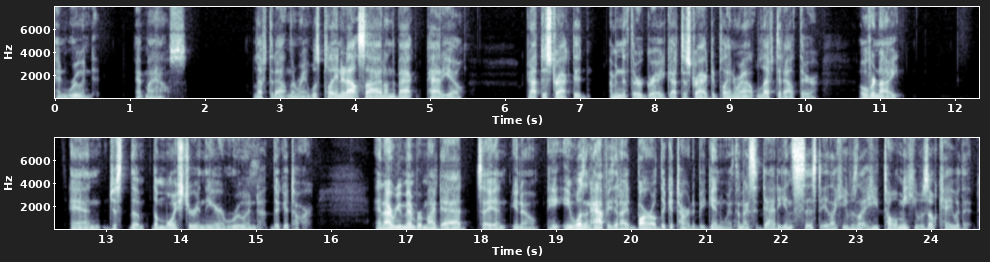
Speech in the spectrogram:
and ruined it at my house. Left it out in the rain. Was playing it outside on the back patio. Got distracted. I'm in the third grade. Got distracted playing around. Left it out there overnight. And just the, the moisture in the air ruined the guitar. And I remember my dad saying, you know, he, he wasn't happy that I had borrowed the guitar to begin with. And I said, Dad, he insisted. Like he was like, he told me he was okay with it.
